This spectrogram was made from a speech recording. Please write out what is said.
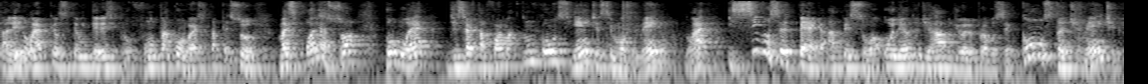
ali não é porque você tem um interesse profundo na conversa da pessoa, mas olha só como é, de certa forma, inconsciente esse movimento, não é? E se você pega a pessoa olhando de rabo de olho para você constantemente,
